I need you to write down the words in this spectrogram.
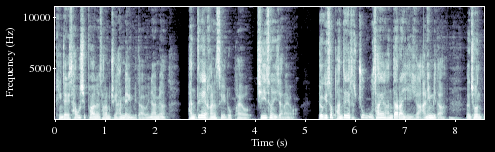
굉장히 사고 싶어 하는 사람 중에 한 명입니다. 왜냐하면 반등의 가능성이 높아요. 지지선이잖아요. 여기서 반등해서 쭉 우상향 한다라는 얘기가 아닙니다. 전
